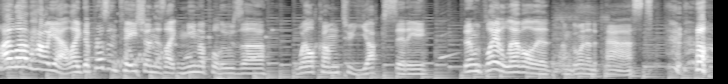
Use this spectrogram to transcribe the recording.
I love how, yeah, like the presentation is like Mimapalooza. Welcome to Yuck City. Then we played a level that I'm going in the past.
